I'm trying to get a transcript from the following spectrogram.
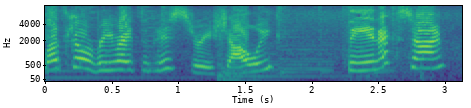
let's go rewrite some history, shall we? See you next time.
